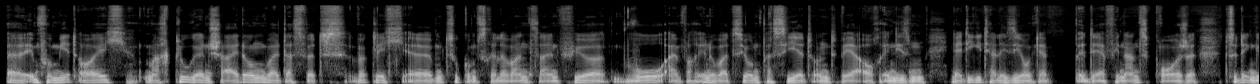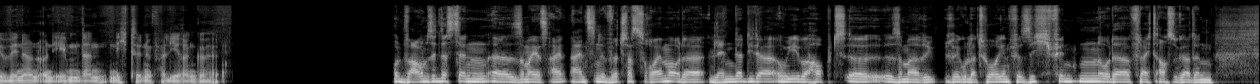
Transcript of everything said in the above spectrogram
äh, informiert euch, macht kluge Entscheidungen, weil das wird wirklich äh, zukunftsrelevant sein für wo einfach Innovation passiert und wer auch in diesem in der Digitalisierung der der Finanzbranche zu den Gewinnern und eben dann nicht zu den Verlierern gehört. Und warum sind das denn, äh, sagen wir jetzt ein, einzelne Wirtschaftsräume oder Länder, die da irgendwie überhaupt, äh, sagen wir, Re Regulatorien für sich finden oder vielleicht auch sogar dann,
